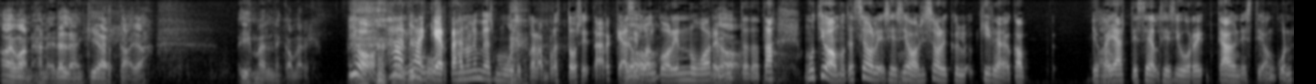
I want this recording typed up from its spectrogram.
Aivan, hän edelleen kiertää ja ihmeellinen kaveri. Joo, hän, hän kertaa. Hän oli myös muusikkona mulle tosi tärkeä silloin, kun olin nuori. Joo, mutta, tota, joo. Mut joo, mutta se oli siis, mm. joo, siis se oli kyllä kirja, joka, joka jätti sel, siis juuri käynnisti jonkun,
